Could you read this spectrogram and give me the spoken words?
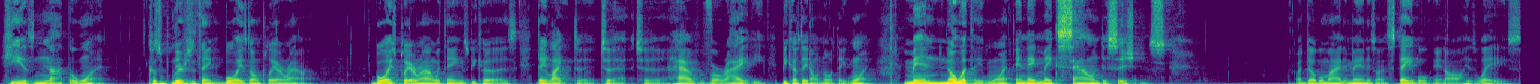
He is not the one. Cuz there's the thing, boys don't play around. Boys play around with things because they like to to to have variety because they don't know what they want. Men know what they want and they make sound decisions. A double minded man is unstable in all his ways.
